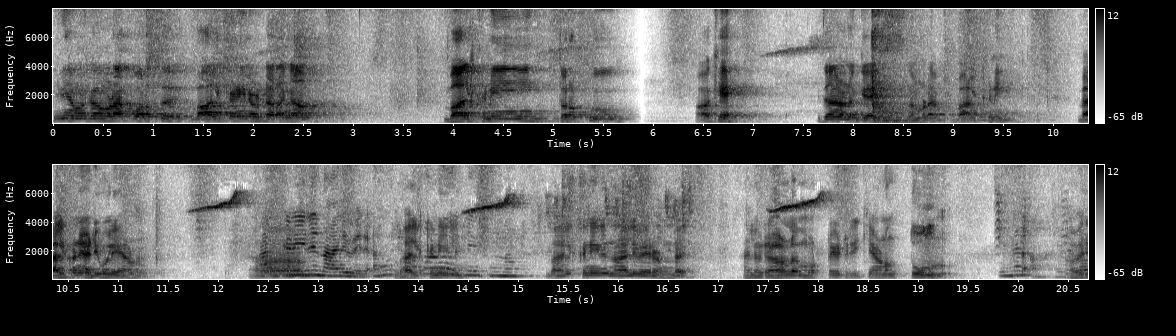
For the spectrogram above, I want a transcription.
ഇനി നമുക്ക് നമ്മുടെ പുറത്ത് ബാൽക്കണിയിലോട്ട് ഇറങ്ങാം. ബാൽക്കണി തുറക്കൂ. ഓക്കെ. ഇതാണ് ഗൈസ് നമ്മുടെ ബാൽക്കണി. ബാൽക്കണി അടിപൊളിയാണ്. ബാൽക്കണിയിൽ ബാൽക്കണിയിൽ നാല് പേരുണ്ട്. അതിലൊരാൾ മുട്ടയിട്ടിരിക്കുകയാണെന്ന് തോന്നുന്നു. അവർ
